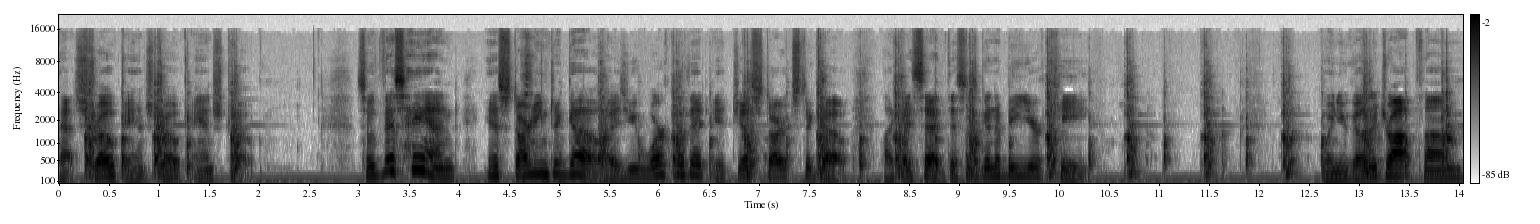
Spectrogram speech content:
that stroke and stroke and stroke. So this hand is starting to go. As you work with it, it just starts to go. Like I said, this is going to be your key. When you go to drop thumb,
